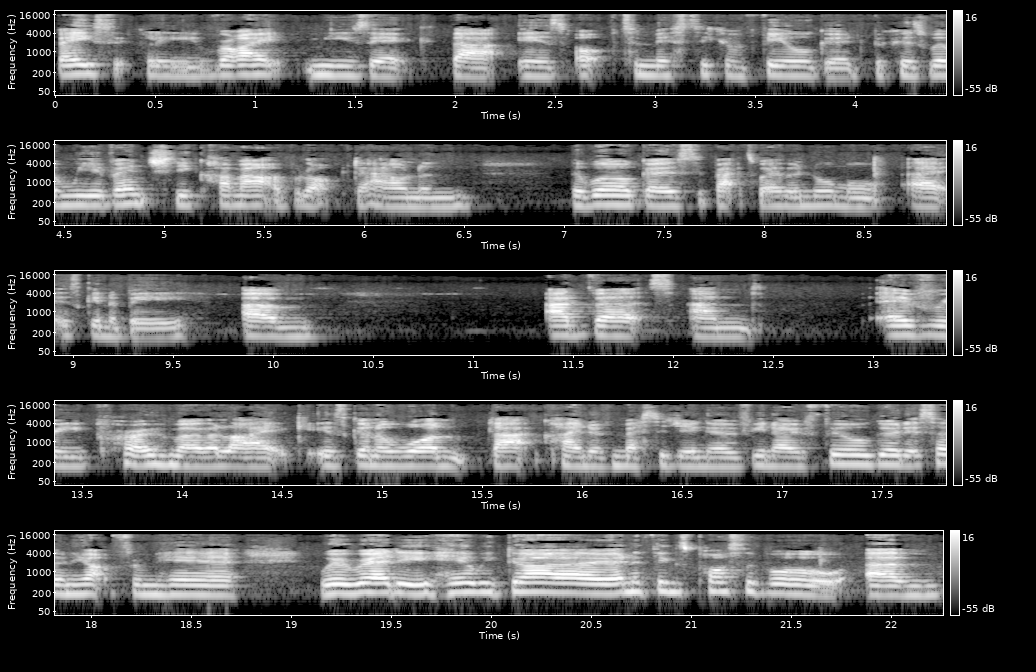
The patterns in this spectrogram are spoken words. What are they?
basically write music that is optimistic and feel good because when we eventually come out of lockdown and the world goes back to whatever normal uh, is going to be, um, adverts and every promo alike is going to want that kind of messaging of you know feel good it's only up from here we're ready here we go anything's possible. Um,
